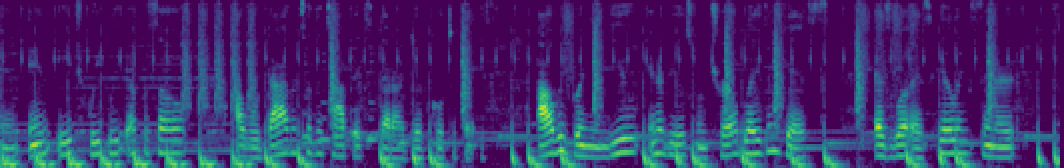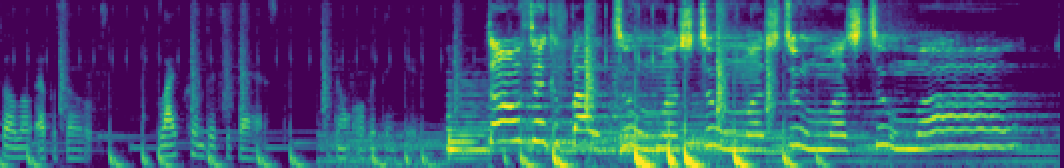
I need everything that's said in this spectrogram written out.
and in each weekly episode, I will dive into the topics that are difficult to face. I'll be bringing you interviews from trailblazing guests as well as healing centered solo episodes. Life comes at you fast don't overthink it. Don't think about it too much, too much, too much, too much.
